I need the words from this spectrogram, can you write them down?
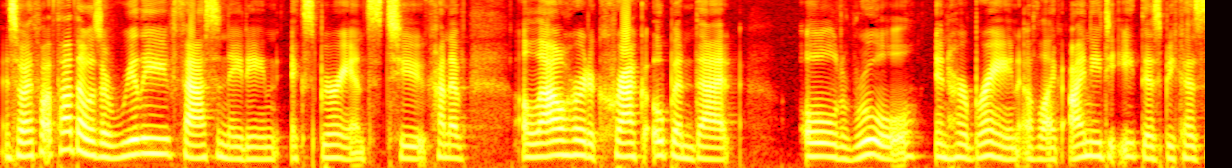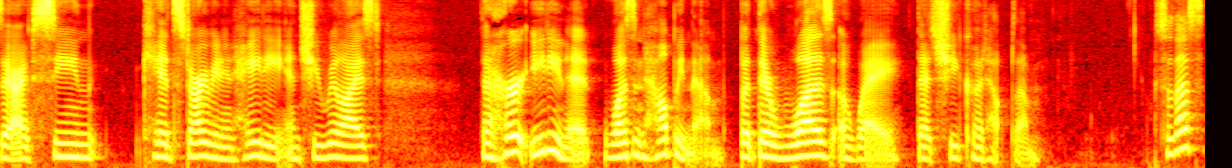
And so I thought, thought that was a really fascinating experience to kind of allow her to crack open that old rule in her brain of like, I need to eat this because I've seen kids starving in Haiti. And she realized that her eating it wasn't helping them, but there was a way that she could help them. So that's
